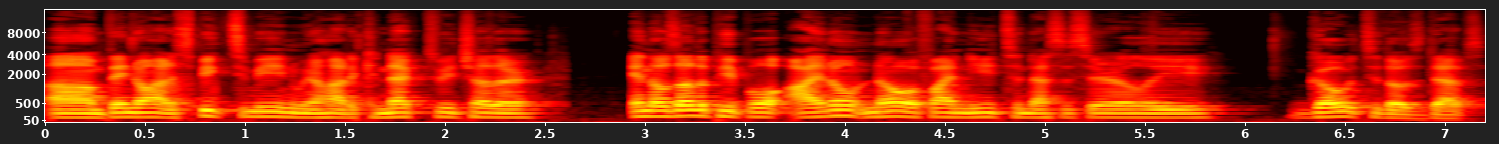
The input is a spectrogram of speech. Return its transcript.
um, they know how to speak to me, and we know how to connect to each other. And those other people, I don't know if I need to necessarily go to those depths.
